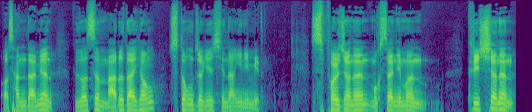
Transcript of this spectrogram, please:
어, 산다면 그것은 마르다형 수동적인 신앙인입니다. 스펄전은 목사님은 크리스천은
